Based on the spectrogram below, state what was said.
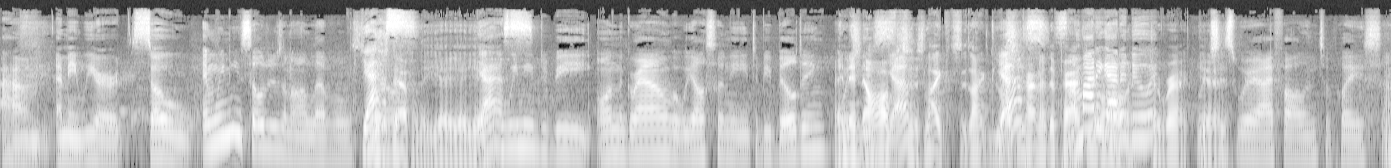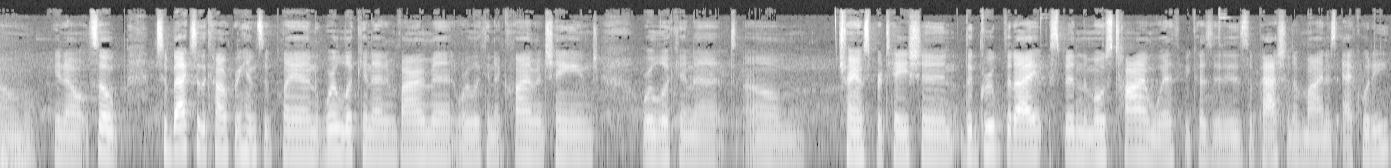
um i mean we are so And we need soldiers on all levels. Yes. Most definitely. Yeah, yeah, yeah. Yes. We need to be on the ground, but we also need to be building. And which then the is- offices, like like, Yes. like kind of the path Somebody gotta do it. Correct. which is where I fall into place. Um, You know, so to back to the comprehensive plan, we're looking at environment, we're looking at climate change, we're looking at um, transportation. The group that I spend the most time with, because it is a passion of mine, is equity.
